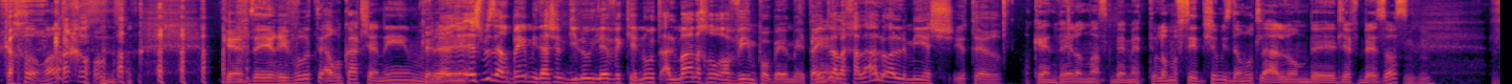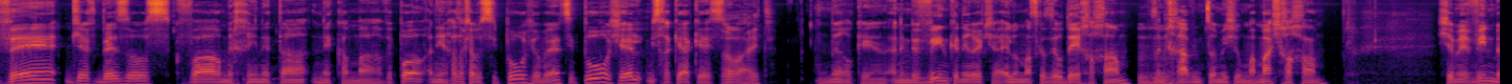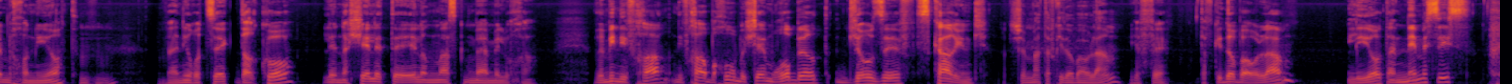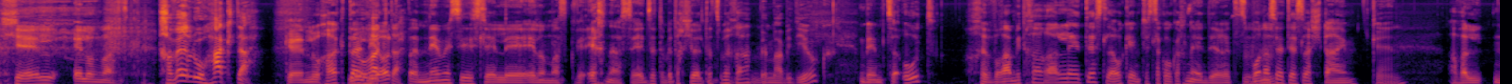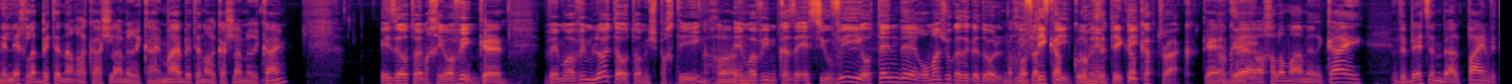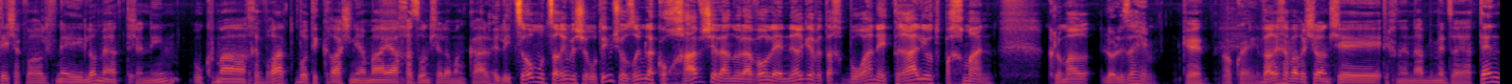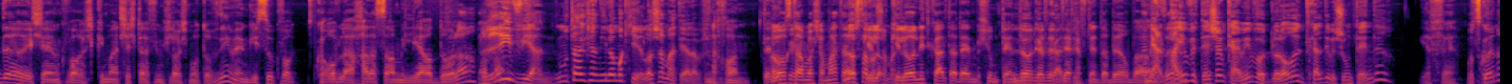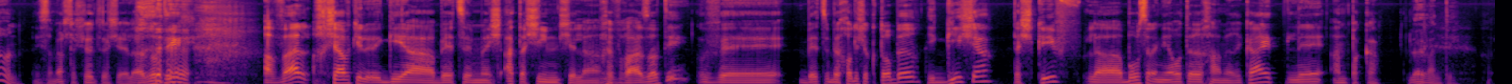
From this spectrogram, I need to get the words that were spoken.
ככה הוא אמר? ככה הוא אמר. כן זה יריבות ארוכת שנים. כן, ו- יש- בזה הרבה מידה של גילוי לב וכנות על מה אנחנו רבים פה באמת האם כן. זה על החלל או על מי יש יותר. כן ואילון מאסק באמת לא מפסיד שום הזדמנות להלום בג'ף בזוס. וג'ף בזוס כבר מכין את הנקמה ופה אני נכנס עכשיו לסיפור שהוא באמת סיפור של משחקי הכס. אורייט. הוא אומר אוקיי אני מבין כנראה שהאילון מאסק הזה הוא די חכם אז אני חייב למצוא מישהו ממש חכם שמבין במכוניות ואני רוצה דרכו לנשל את אה, אילון מאסק מהמלוכה. ומי נבחר? נבחר בחור בשם רוברט ג'וזף סקרינג'. שמה תפקידו בעולם? יפה. תפקידו בעולם להיות הנמסיס של אילון מאסק. חבר לוהקת. כן, לוהקת. להיות הנמסיס של אה, אילון מאסק. ואיך נעשה את זה? אתה בטח שואל את עצמך? במה בדיוק? באמצעות חברה מתחרה על אה, טסלה. אוקיי, אם טסלה כל כך נהדרת, אז בוא נעשה טסלה 2, כן. אבל נלך לבטן הרכה של האמריקאים. מה הבטן הרכה של האמריקאים? איזה אוטו הם הכי אוהבים. כן. והם אוהבים לא את האוטו המשפחתי. נכון. הם אוהבים כזה SUV או טנדר או משהו כזה גדול. נכון. pickup, קוראים לזה נוהם. pickup. Pickup truck. כן, אוקיי. זה החלום האמריקאי ובעצם ב2009 כבר לפני לא מעט שנים הוקמה חברת בוא תקרא שנייה מה היה החזון של המנכ"ל. ליצור מוצרים ושירותים שעוזרים לכוכב שלנו לעבור לאנרגיה ותחבורה ניטרליות פחמן. כלומר, לא לזהם. כן. אוקיי. והרכב הראשון שתכננה באמת זה היה טנדר יש להם כבר כמעט 6,300 עובדים והם גייסו כבר קרוב ל-11 מיליארד דולר. ריביאן, מותג שאני לא מכיר, לא שמעתי עליו. נכון, אתה לא אוקיי. סתם לא שמעת, לא כי לא לא-. כי לא נתקלת עדיין בשום טנדר לא כזה. תכף נדבר בזה. מ-2009 הם קיימים ועוד לא נתקלתי בשום טנדר? יפה, What's going on? אני שמח שאתה שואל את השאלה הזאתי. אבל עכשיו כאילו הגיע בעצם שעת השין של החברה הזאתי ובעצם בחודש אוקטובר הגישה תשקיף לבורסה לניירות ערך האמריקאית להנפקה. לא הבנתי.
